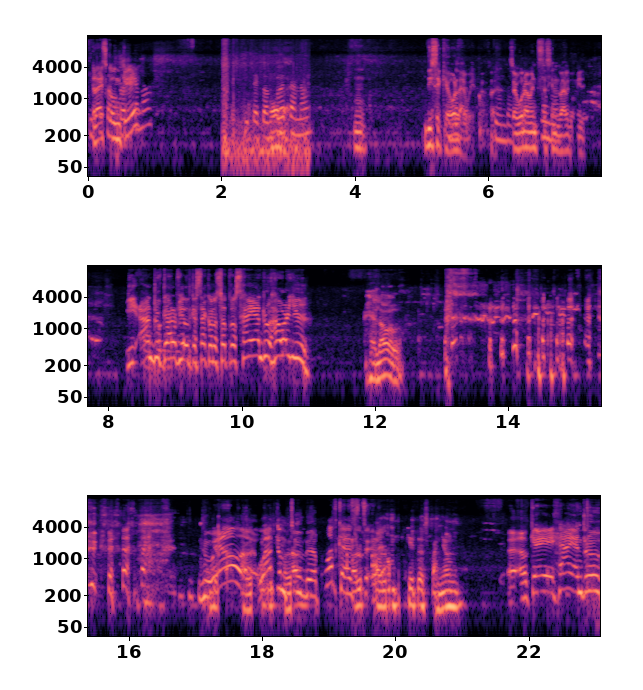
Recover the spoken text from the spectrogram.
¿Traes con, qué? Esquite con tuétano. Mm. Dice que hola, güey. Seguramente está haciendo algo, mire. Y Andrew Garfield, que está con nosotros. Hi, Andrew, how are you? Hello. well, welcome to the podcast. Hablo un poquito español. Uh, okay, hi Andrew.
